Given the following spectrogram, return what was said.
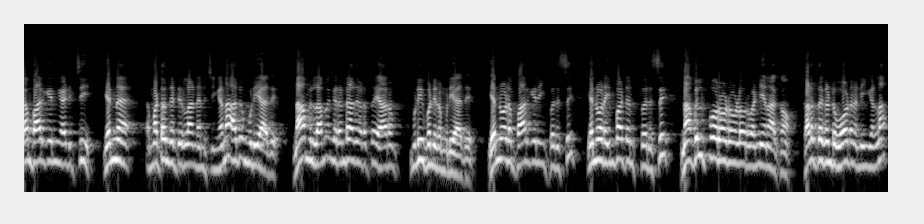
ஏன் பார்க்கிங் அடிச்சு என்ன மட்டம் தட்டிடலாம்னு நினைச்சீங்கன்னா அது முடியாது. நாம் இல்லாம இங்க ரெண்டாவது இடத்த யாரும் முடிவு பண்ணிட முடியாது. என்னோட பார்கெனிங் பெருசு என்னோட இம்பார்ட்டன்ஸ் பெருசு. நான் வில் போரோட உள்ள ஒரு வன்னியனாக்கம். களத்தை கண்டு ஓடுன நீங்கள்லாம்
